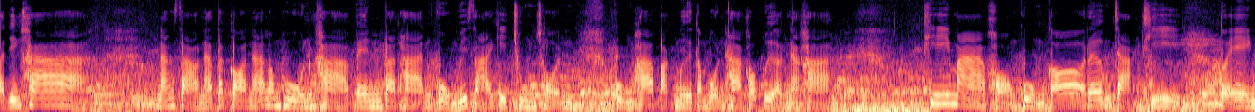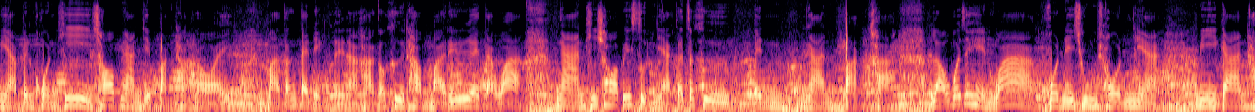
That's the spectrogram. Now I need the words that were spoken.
ัสดีค่ะ นางสาวนัตกรณลำพูนค่ะ เป็นประธานกลุ่มวิสาหกิจชุมชน กลุ่มผ้าปักมือตำบลท่าข้าวเปลือกนะคะ มาของกลุ่มก็เริ่มจากที่ตัวเองเนี่ยเป็นคนที่ชอบงานเย็บปักถักร้อย มาตั้งแต่เด็กเลยนะคะ ก็คือทำมาเรื่อยๆ แต่ว่างานที่ชอบที่สุดเนี่ยก็จะคือเป็นงานปักค่ะ เราก็จะเห็นว่าคนในชุมชนเนี่ยมีการท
